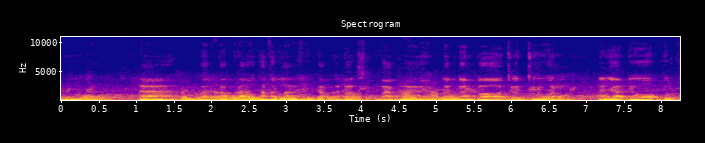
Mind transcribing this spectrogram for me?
ประโยชน์นะเป็นลูกกับเราทั้งหลายทำงานกับคณะสงฆ์มากมายถ่ายทำดังนั้นก็เชิญชวนนะญาติโยมทุกค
